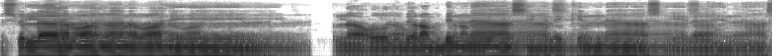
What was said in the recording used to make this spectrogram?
بسم الله الرحمن الرحيم. قل أعوذ برب الناس ملك الناس إله الناس.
